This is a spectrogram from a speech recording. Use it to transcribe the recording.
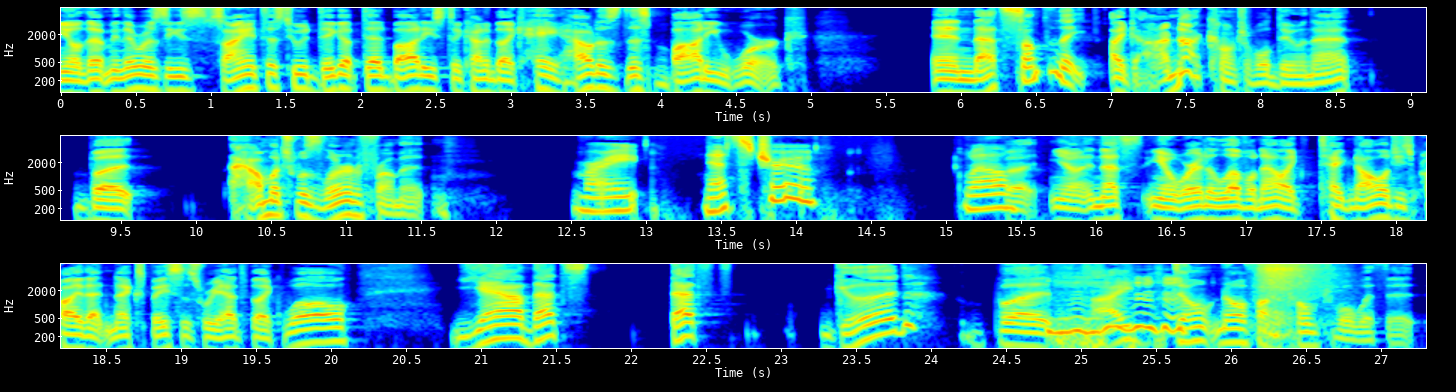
You know, that I mean, there was these scientists who would dig up dead bodies to kind of be like, "Hey, how does this body work?" And that's something that like I'm not comfortable doing that, but how much was learned from it? Right. That's true. Well, But you know, and that's you know, we're at a level now like technology is probably that next basis where you have to be like, well, yeah, that's that's good, but I don't know if I'm comfortable with it.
